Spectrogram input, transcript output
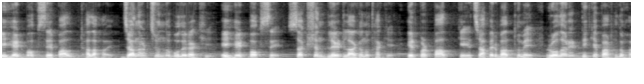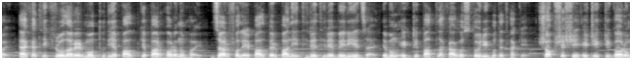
এই হেডবক্সে পাল্প ঢালা হয়। জানার জন্য বলে রাখি, এই হেড বক্সে সাকশন ব্লেড লাগানো থাকে। এরপর পাল্পকে চাপের মাধ্যমে রোলারের দিকে পাঠানো হয়। একাধিক রোলারের মধ্য দিয়ে পাল্পকে পার করানো হয়, যার ফলে পাল্পের পানি ধীরে ধীরে বেরিয়ে যায় এবং একটি পাতলা কাগজ তৈরি হতে থাকে। সবশেষে এটি একটি গরম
